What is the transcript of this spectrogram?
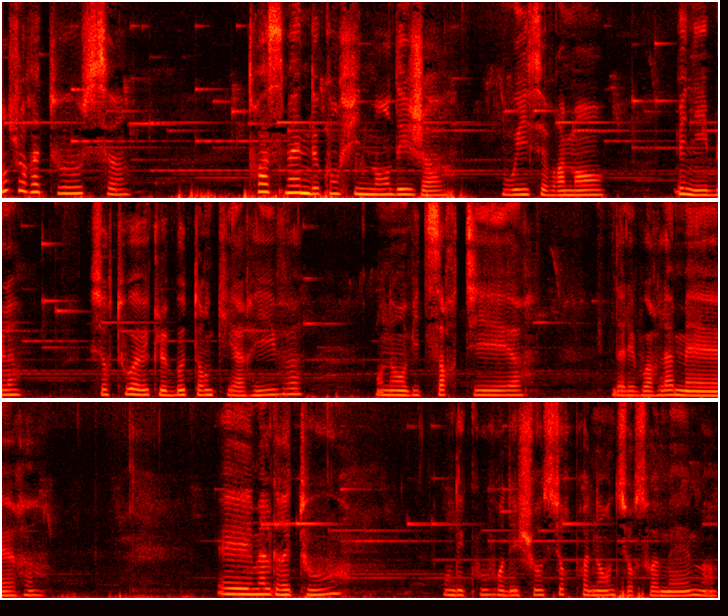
Bonjour à tous. Trois semaines de confinement déjà. Oui, c'est vraiment pénible. Surtout avec le beau temps qui arrive. On a envie de sortir, d'aller voir la mer. Et malgré tout, on découvre des choses surprenantes sur soi-même.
